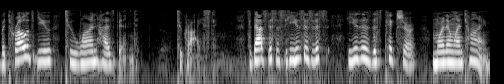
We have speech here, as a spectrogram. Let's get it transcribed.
betrothed you to one husband, to Christ. So that's this is he uses this he uses this picture more than one time.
